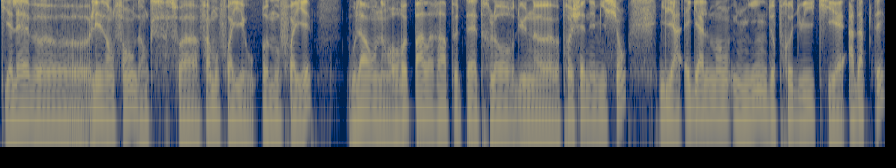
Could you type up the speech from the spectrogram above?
qui élèvent euh, les enfants, donc que ce soit femme au foyer ou homme au foyer. Où là, on en reparlera peut-être lors d'une euh, prochaine émission. Mais il y a également une ligne de produits qui est adaptée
